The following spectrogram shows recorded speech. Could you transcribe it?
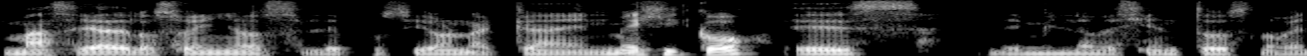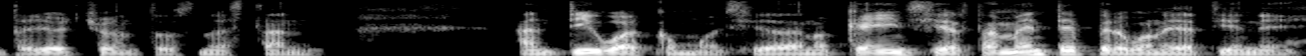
Más allá de los sueños le pusieron acá en México. Es de 1998, entonces no es tan, antigua como el Ciudadano Kane, ciertamente, pero bueno, ya tiene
